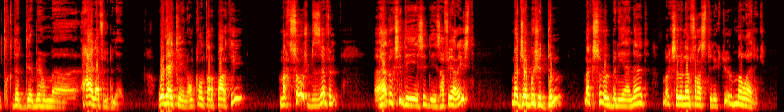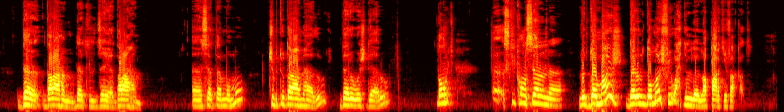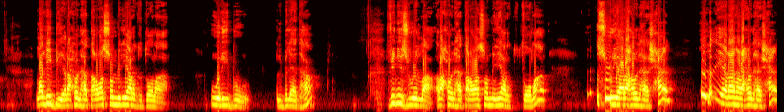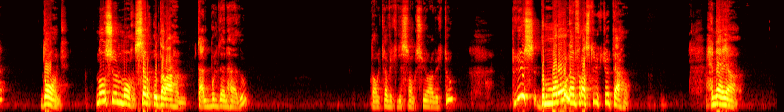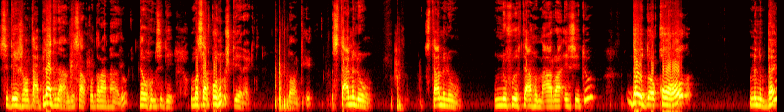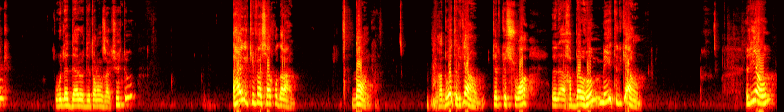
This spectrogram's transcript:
تقدر دير بهم آه، حالة في البلاد. ولكن اون كونتر بارتي ما خسروش بزاف هذوك سيدي سيدي زافيريست ما جابوش الدم ما كسروا البنيانات ما كسروا الانفراستركتور ما والك دار دراهم دارت الجزائر دراهم en certains moments جبدوا دراهم هذوك داروا واش داروا. donc ce qui concerne le dommage داروا ال dommage في واحد la partie فقط. la Libye راحوا لها 300 مليار دولار. وريبوا لبلادها. فنزويلا راحوا لها 300 مليار دولار. سوريا راحوا لها شحال؟ إيران راحوا لها شحال؟ دونك نون سولمون سرقوا دراهم تاع البلدان هذو دونك افيك لي سانكسيون افيك تو بلوس دمروا الانفراستركتور تاعهم حنايا سي دي جون تاع بلادنا اللي سرقوا دراهم هذو داوهم سيدي وما سرقوهمش ديريكت دونك استعملوا استعملوا النفوذ تاعهم مع الرئيسيتو داو قروض من بنك ولا داروا دي ترانزاكسيون تو هاي اللي كيفاش سرقوا دراهم دونك غدوة تلقاهم. كلك سوا خباوهم مي تلقاهم. اليوم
